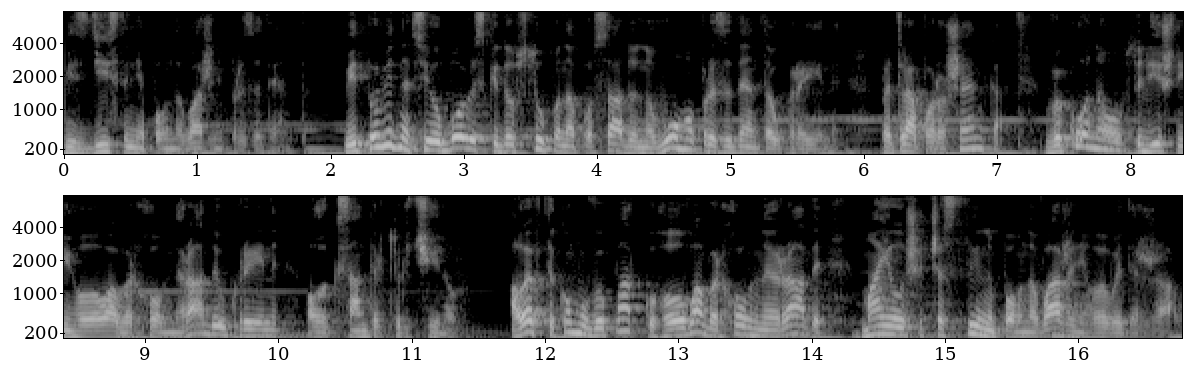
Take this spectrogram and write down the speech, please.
від здійснення повноважень президента. Відповідно, ці обов'язки до вступу на посаду нового президента України Петра Порошенка виконував тодішній голова Верховної Ради України Олександр Турчинов. Але в такому випадку голова Верховної Ради має лише частину повноважень голови держави.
